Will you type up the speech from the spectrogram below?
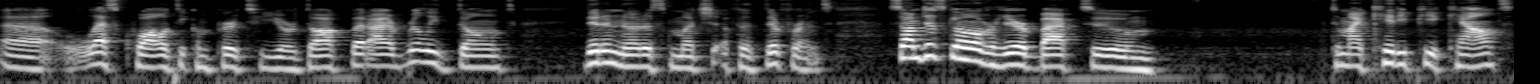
uh, less quality compared to your doc, but I really don't didn't notice much of a difference. So I'm just going over here back to to my KDP account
